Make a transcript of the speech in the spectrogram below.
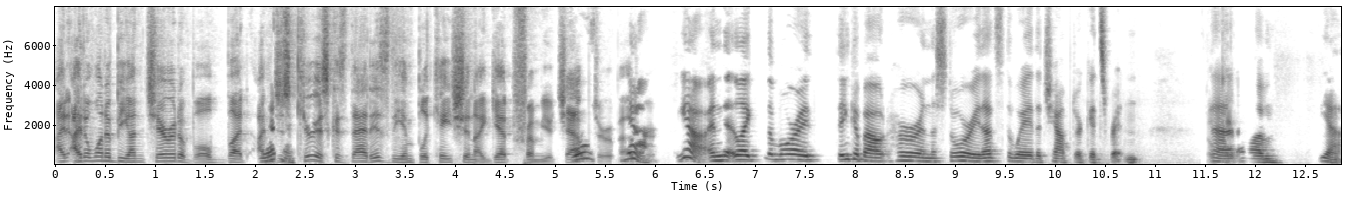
I, I, don't want to be uncharitable, but I'm yeah. just curious because that is the implication I get from your chapter about yeah. her. Yeah, and like the more I think about her and the story, that's the way the chapter gets written. Okay. That, um, yeah,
